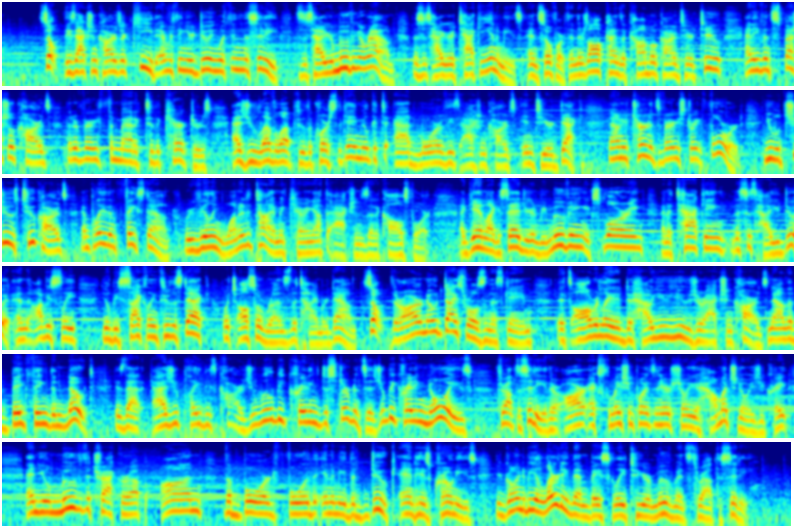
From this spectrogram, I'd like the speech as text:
So these action cards are key to everything you're doing within the city. This is how you're moving around. This is how you're attacking enemies and so forth. And there's all kinds of combo cards here too, and even special cards that are very thematic to the characters. As you level up through the course of the game, you'll get to add more of these action cards into your deck. Now on your turn, it's very straightforward. You will choose two cards and play them face down, revealing one at a time and carrying out the actions that it calls for. Again, like I said, you're gonna be moving, exploring, and attacking. This is how you do it. And obviously you'll be cycling through this deck, which also runs the timer down. So there are no dice rolls in this game. It's all related to how you use your action cards. Now the big thing to note is that as you play these cards, you will be creating disturbances. You'll be creating noise throughout the city. There are exclamation points in here showing you how much noise you create, and you'll move the tracker up on the board for the enemy, the Duke and his cronies. You're going to be alerting them basically to your movements throughout the city.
